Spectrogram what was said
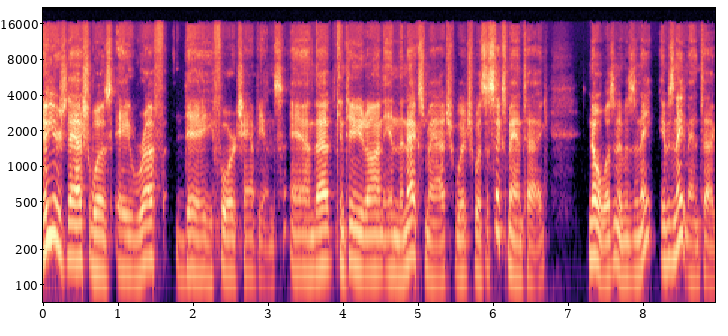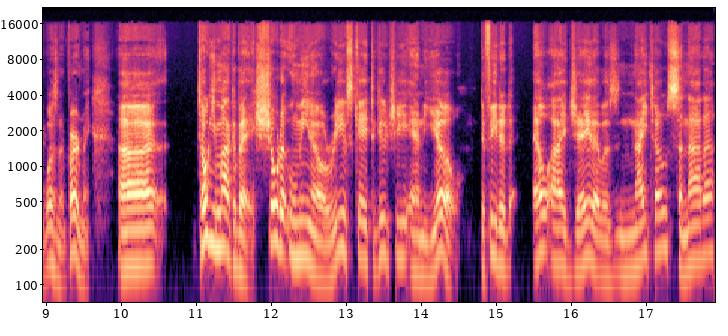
New Year's Dash was a rough day for champions, and that continued on in the next match, which was a six-man tag. No, it wasn't. It was an eight. It was an eight-man tag, wasn't it? Pardon me. Uh, Togi Makabe, Shota Umino, Ryusuke Taguchi, and Yo defeated Lij. That was Naito, Sanada,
